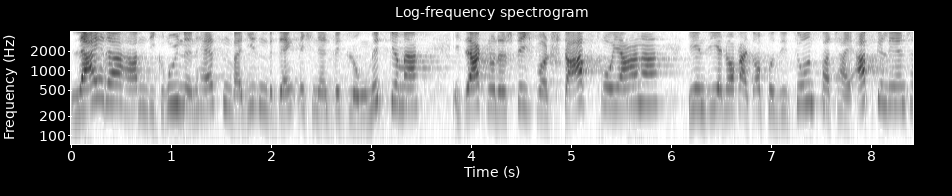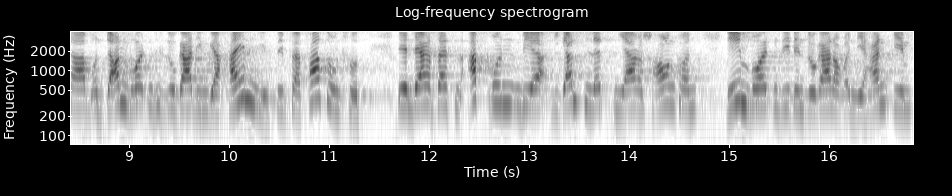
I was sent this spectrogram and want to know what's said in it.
Leider haben die GRÜNEN in Hessen bei diesen bedenklichen Entwicklungen mitgemacht. Ich sage nur das Stichwort Staatstrojaner, den Sie noch als Oppositionspartei abgelehnt haben. Und dann wollten Sie sogar dem Geheimdienst, dem Verfassungsschutz, dessen Abgründen wir die ganzen letzten Jahre schauen konnten, dem wollten Sie den sogar noch in die Hand geben.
